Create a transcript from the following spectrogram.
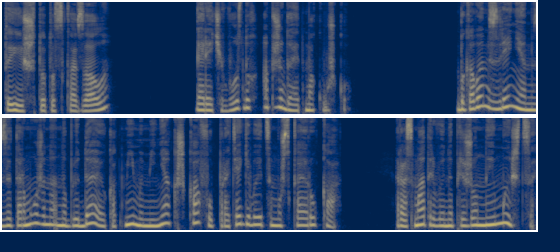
«Ты что-то сказала?» Горячий воздух обжигает макушку. Боковым зрением заторможенно наблюдаю, как мимо меня к шкафу протягивается мужская рука. Рассматриваю напряженные мышцы,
